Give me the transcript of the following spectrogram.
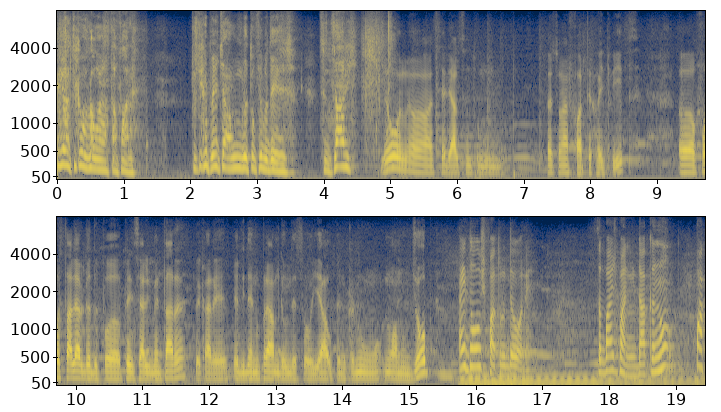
Mira, ce cauți la ora asta afară? Tu știi că pe aici umblă tot felul de țânțari? Eu în uh, serial sunt un personaj foarte hăituit. Uh, fost aleargă după pensia alimentară, pe care evident nu prea am de unde să o iau pentru că nu, nu am un job. Ai 24 de ore să bagi banii. Dacă nu, pac.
